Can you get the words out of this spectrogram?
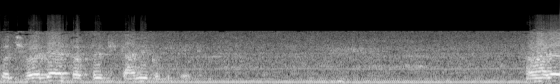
کچھ ہو جائے تو اپنے ٹھکانے کو بھی دیکھا ہمارے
